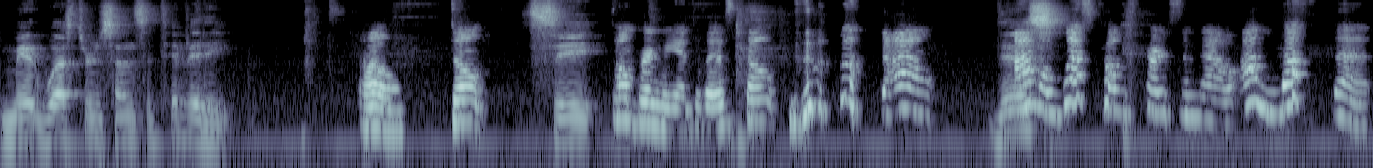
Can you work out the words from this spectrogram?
Midwestern sensitivity. Oh, don't see. Don't bring me into this. Don't. don't. This... I'm a West Coast person now. I left that.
